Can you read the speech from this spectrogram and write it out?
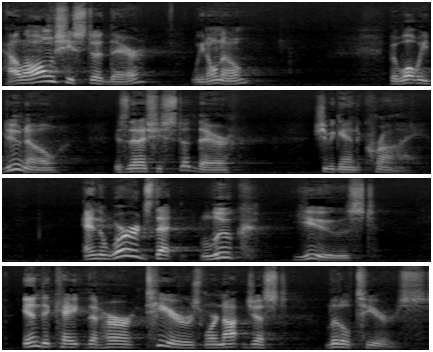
How long she stood there, we don't know. But what we do know is that as she stood there, she began to cry. And the words that Luke used indicate that her tears were not just little tears.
